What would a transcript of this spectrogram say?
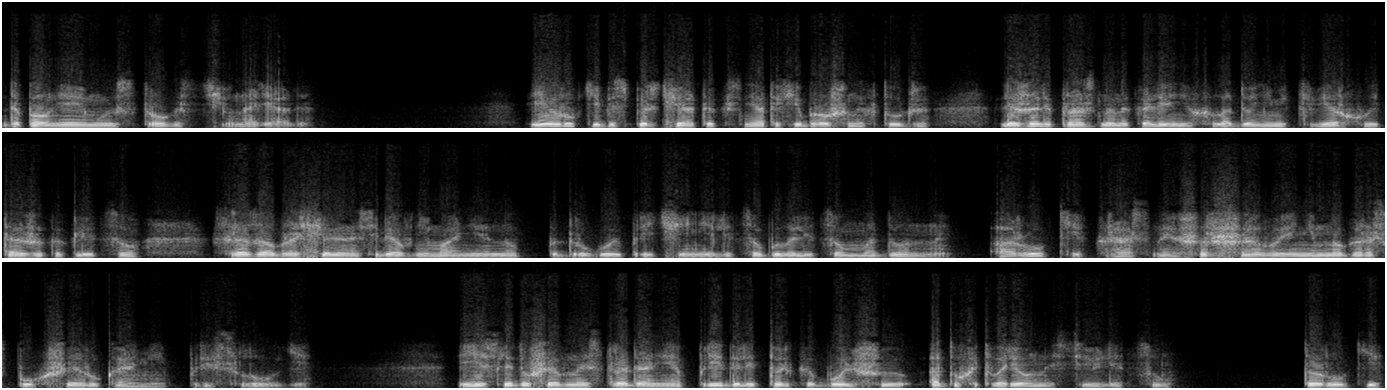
дополняемую строгостью наряда. Ее руки без перчаток, снятых и брошенных тут же, лежали праздно на коленях, ладонями кверху, и так же, как лицо, сразу обращали на себя внимание, но по другой причине. Лицо было лицом Мадонны, а руки, красные, шершавые, немного распухшие руками прислуги. И если душевные страдания придали только большую одухотворенность ее лицу, то руки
